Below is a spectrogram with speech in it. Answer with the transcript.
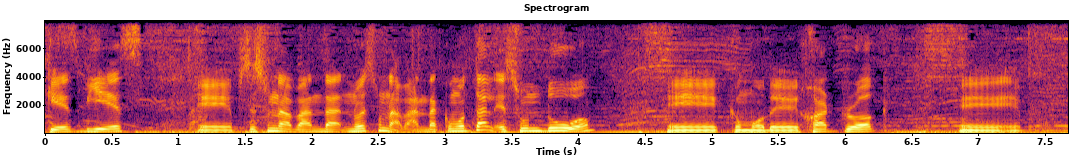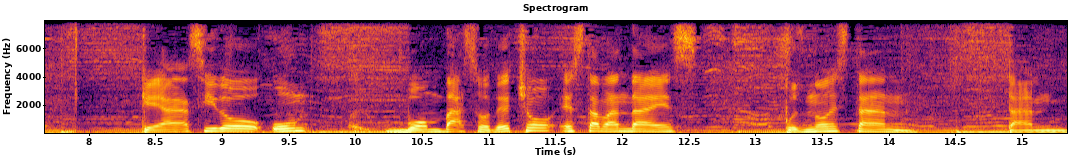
que es BS, eh, pues es una banda, no es una banda como tal, es un dúo eh, como de hard rock. Eh, que ha sido un bombazo. De hecho, esta banda es, pues no es tan, tan,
